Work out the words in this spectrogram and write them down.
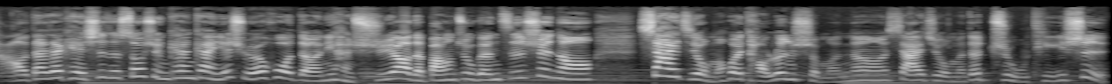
好，大家可以试着搜寻看看，也许会获得你很需要的帮助跟资讯哦。下一集我们会讨论什么呢？下一集我们的主题是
